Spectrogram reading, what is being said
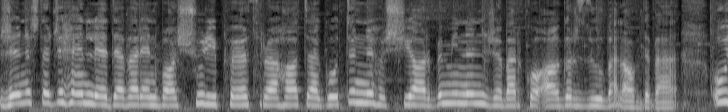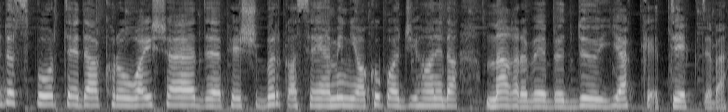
جنشت جهن لدورن با شوری پرث را هاتا گوتن هشیار بمینن جبر که آگر زو بلاو دبه. او دو سپورت دا کرویش دا پیش برک سیمین یاکوبا جیهان دا مغرب به دو یک تک دبه.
